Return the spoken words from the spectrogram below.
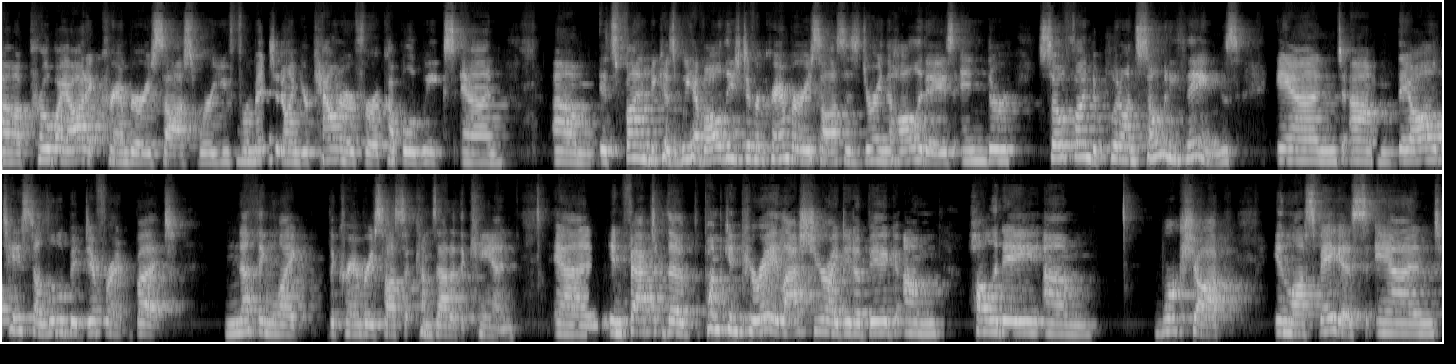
a probiotic cranberry sauce where you ferment it on your counter for a couple of weeks and um, it's fun because we have all these different cranberry sauces during the holidays and they're so fun to put on so many things. And um, they all taste a little bit different but nothing like the cranberry sauce that comes out of the can. And in fact the pumpkin puree last year i did a big um, holiday um, workshop in las vegas and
